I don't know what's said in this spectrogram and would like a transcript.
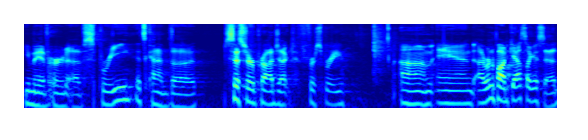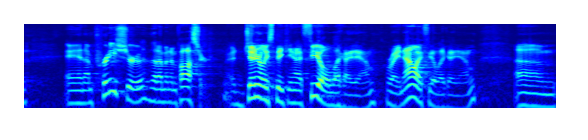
you may have heard of Spree. It's kind of the sister project for Spree. Um, and I run a podcast, like I said, and I'm pretty sure that I'm an imposter. Generally speaking, I feel like I am. Right now, I feel like I am. Um,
